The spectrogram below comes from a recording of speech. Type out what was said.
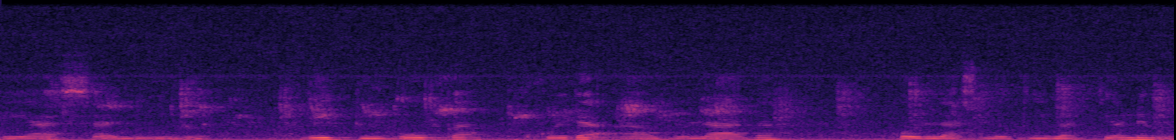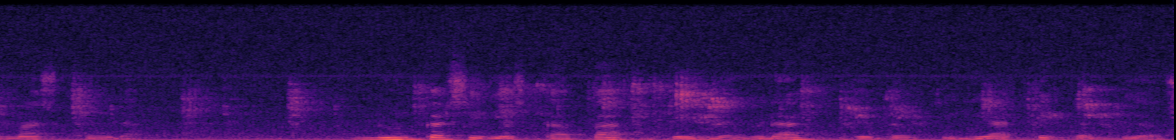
que ha salido de tu boca fuera hablada con las motivaciones más puras, nunca serías capaz de lograr reconciliarte con Dios.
